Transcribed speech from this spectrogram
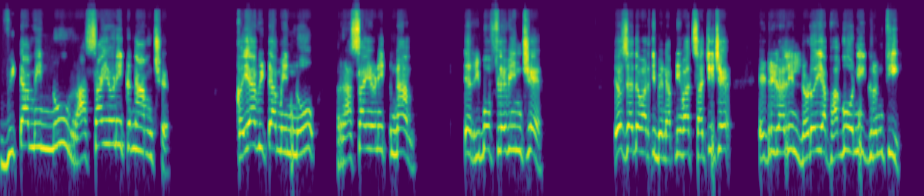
વિટામિનનું રાસાયણિક નામ છે? કયા વિટામિનનું રાસાયણિક નામ? એ રિબોફ્લેવિન છે. યસ જાદવ બેન, આપની વાત સાચી છે. એડ્રીનાલિન લડોયા ભાગોની ગ્રંથિ.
